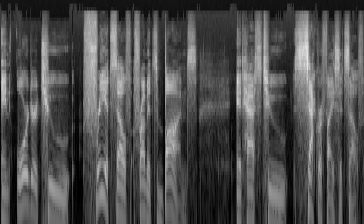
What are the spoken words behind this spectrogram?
In order to free itself from its bonds, it has to sacrifice itself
